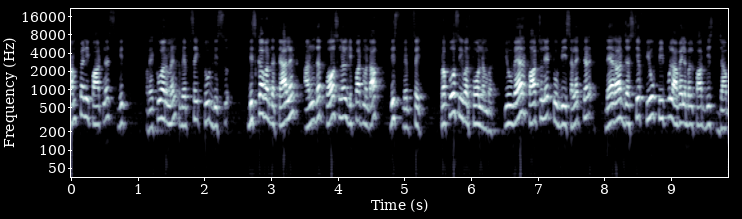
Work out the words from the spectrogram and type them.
Company partners with requirement website to dis- discover the talent and the personal department of this website. Propose your phone number. You were fortunate to be selected. There are just a few people available for this job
